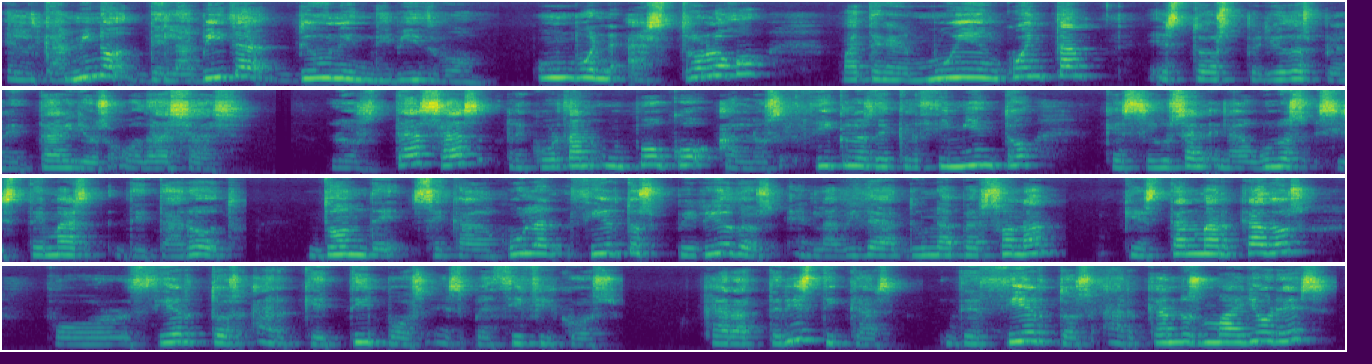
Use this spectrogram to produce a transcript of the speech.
el camino de la vida de un individuo. Un buen astrólogo va a tener muy en cuenta estos periodos planetarios o dasas. Los dasas recuerdan un poco a los ciclos de crecimiento que se usan en algunos sistemas de tarot, donde se calculan ciertos periodos en la vida de una persona que están marcados por ciertos arquetipos específicos, características de ciertos arcanos mayores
